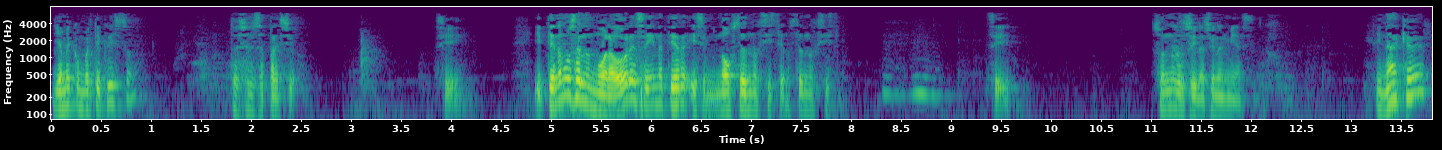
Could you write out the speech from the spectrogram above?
ya me convertí a Cristo, entonces desapareció. Sí. Y tenemos a los moradores ahí en la tierra y dicen, no, ustedes no existen, ustedes no existen. Sí. Son alucinaciones mías. Y nada que ver.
